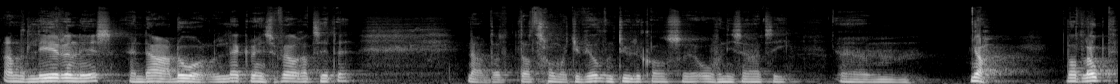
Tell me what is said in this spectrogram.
aan het leren is en daardoor lekker in zijn vel gaat zitten. Nou, dat, dat is gewoon wat je wilt natuurlijk als uh, organisatie. Um, ja, wat loopt.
